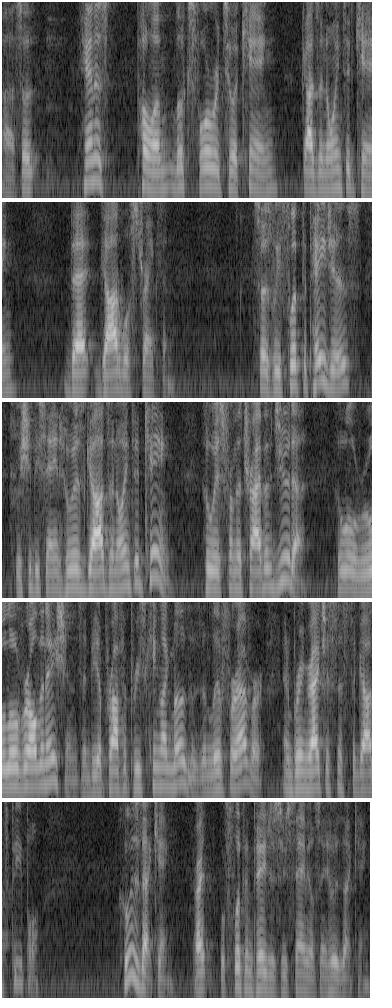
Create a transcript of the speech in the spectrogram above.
Uh, so Hannah's poem looks forward to a king, God's anointed king, that God will strengthen. So as we flip the pages, we should be saying, Who is God's anointed king? Who is from the tribe of Judah? Who will rule over all the nations and be a prophet, priest, king like Moses and live forever and bring righteousness to God's people? Who is that king? Right? We're flipping pages through Samuel saying, Who is that king?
